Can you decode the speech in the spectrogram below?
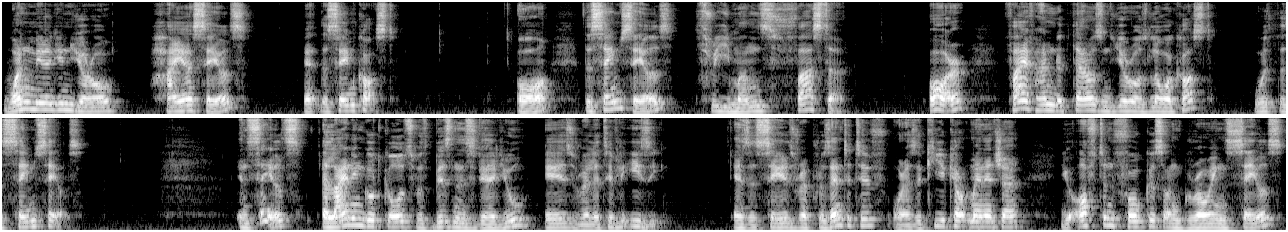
1 million euro higher sales at the same cost, or the same sales three months faster, or 500,000 euros lower cost with the same sales. In sales, aligning good goals with business value is relatively easy. As a sales representative or as a key account manager, you often focus on growing sales,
